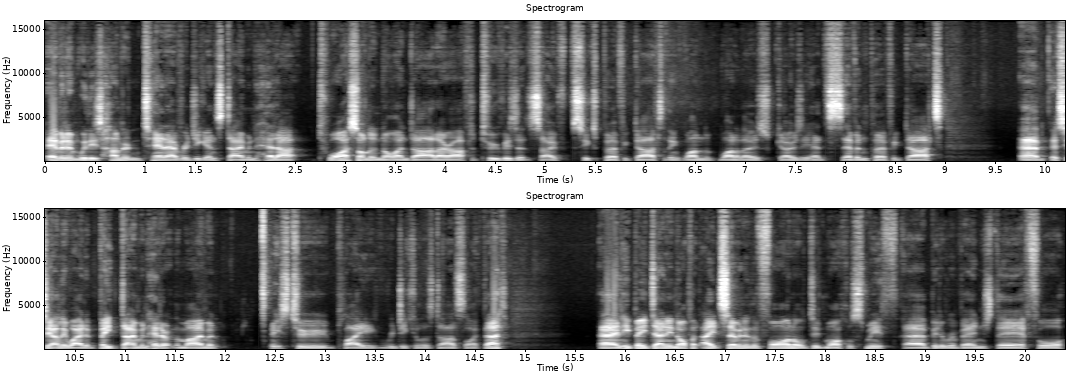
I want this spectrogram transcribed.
evident with his 110 average against Damon Heta, twice on a nine darter after two visits, so six perfect darts. I think one one of those goes he had seven perfect darts. Um, it's the only way to beat Damon Heta at the moment is to play ridiculous darts like that. And he beat Danny Noppert 8 7 in the final, did Michael Smith a bit of revenge there for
